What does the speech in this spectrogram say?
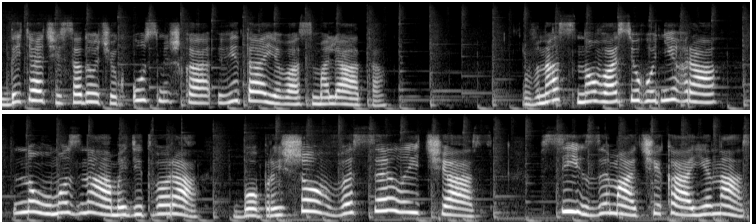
Дитячий садочок усмішка вітає вас, малята. В нас нова сьогодні гра. Нумо з нами, дітвора, бо прийшов веселий час. Всіх зима чекає нас.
